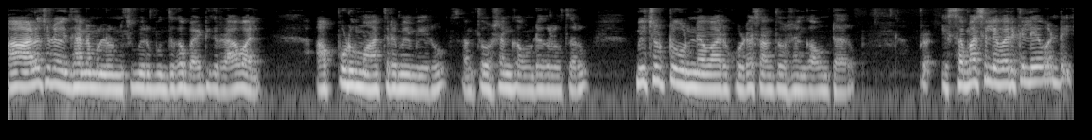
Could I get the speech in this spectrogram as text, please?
ఆ ఆలోచన విధానంలో నుంచి మీరు ముందుగా బయటికి రావాలి. అప్పుడు మాత్రమే మీరు సంతోషంగా ఉండగలుగుతారు. మీ చుట్టూ ఉన్నవారు కూడా సంతోషంగా ఉంటారు. ఈ సమస్యలు ఎవరికి లేవండి?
